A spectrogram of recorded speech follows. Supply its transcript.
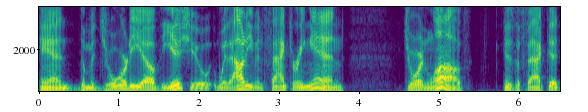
And the majority of the issue, without even factoring in Jordan Love, is the fact that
